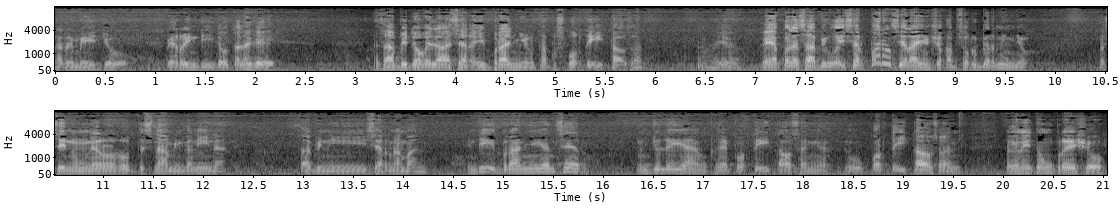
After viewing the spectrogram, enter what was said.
na remedyo pero hindi daw talaga eh nasabi daw kila sir ay brand new tapos 48,000 ayun. Kaya pala sabi ko kay sir parang sira yung shock absorber ninyo. Kasi nung niro-road test namin kanina sabi ni sir naman hindi brand new yan sir. Nung July yan kasi 48,000 nga. So 48,000 sa ganitong presyo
